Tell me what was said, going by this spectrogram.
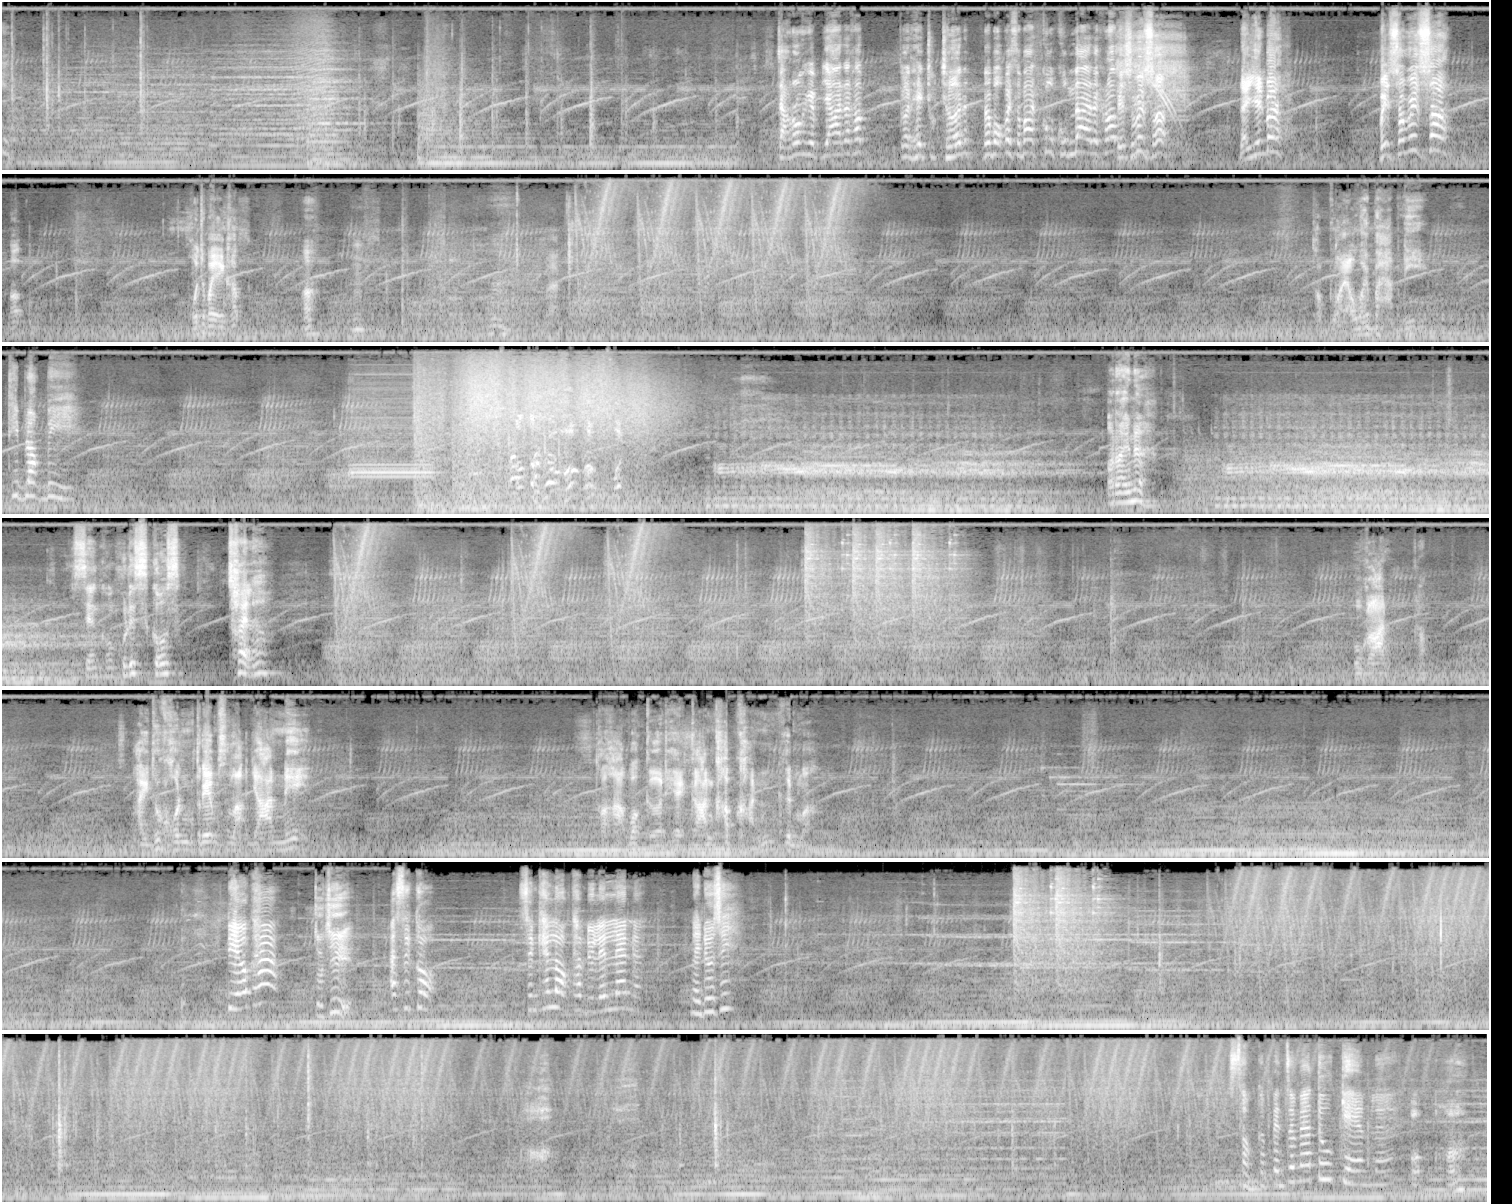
จากโรงเก็บยานะครับเกิดเหตุฉุกเฉิน ระบบไม่สามารถควบคุมได้เลยครับ ปิดสวิตช์ซะได้ยินไหมปิดสวิตช์ซะผมจะไปเองครับฮะอืมถ้าปล่อยเอาไว้แบบนี้ ที่บล็อกบีอะไรเนะ่ะเสียงของคูลิสโกส ใช่แล้ว ผู้การครับ ให้ทุกคนเตรียมสละยานนี้ ถ้าหากว่าเกิดเหตุการณ์ขับขันขึ้นมา ดี๋ยวค่ะโจจี้อาซึโกะฉันแค่ลองทำดูเล่นๆนะไหนดูสิ สมกับเป็นเจ้าแม่ตู้เกมเลย อ๋อฮะ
